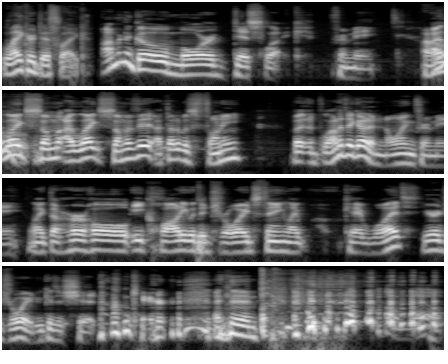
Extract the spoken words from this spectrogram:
Like or dislike? I'm gonna go more dislike for me. Oh. I like some. I like some of it. I thought it was funny, but a lot of it got annoying for me. Like the her whole equality with the droids thing. Like okay, what? You're a droid. Who gives a shit? I don't care. And then. oh, no.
